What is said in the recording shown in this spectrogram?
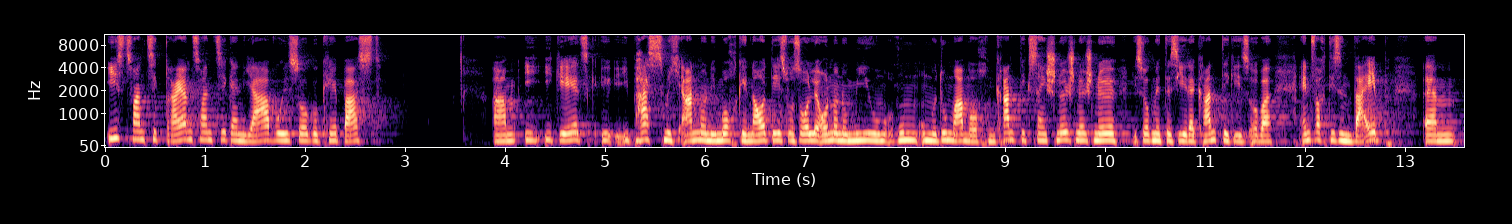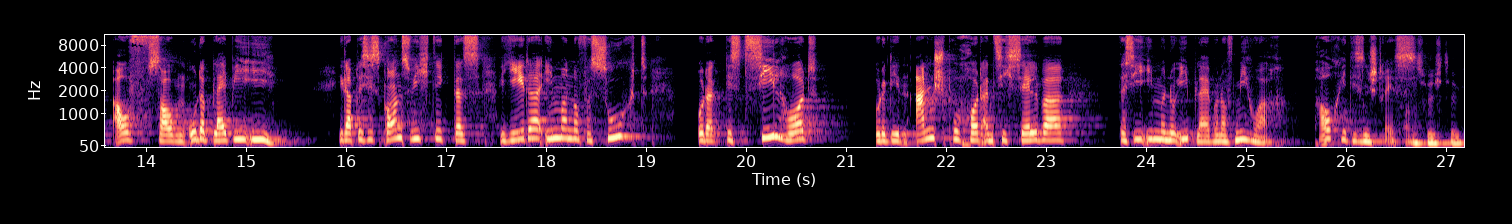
Ist 2023 ein Jahr, wo ich sage, okay, passt, ähm, ich, ich gehe jetzt, ich, ich passe mich an und ich mache genau das, was alle anderen um mich um, um, und um auch machen. Grantig sein, schnell, schnell, schnell. Ich sage nicht, dass jeder grantig ist, aber einfach diesen Vibe ähm, aufsaugen oder bleib ich ich. Ich glaube, das ist ganz wichtig, dass jeder immer noch versucht oder das Ziel hat oder den Anspruch hat an sich selber, dass ich immer nur ich bleibe und auf mich hoch. Brauche ich diesen Stress? Ganz wichtig.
